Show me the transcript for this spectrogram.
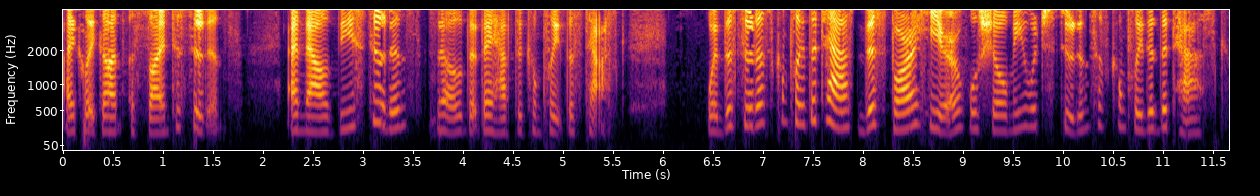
I click on Assign to Students. And now these students know that they have to complete this task. When the students complete the task, this bar here will show me which students have completed the task.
